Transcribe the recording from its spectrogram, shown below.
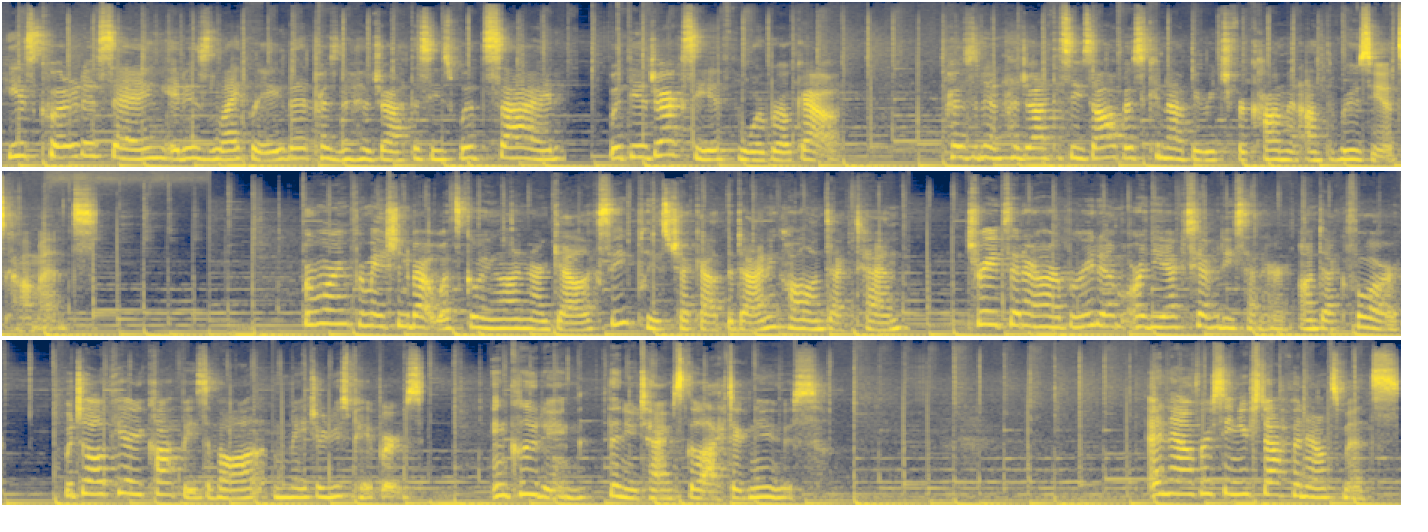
He is quoted as saying it is likely that President Hadrathassis would side with the Adraxi if war broke out. President Hadrathassis' office could not be reached for comment on Tharusian's comments. For more information about what's going on in our galaxy, please check out the Dining Hall on Deck 10, Trade Center Arboretum, or the Activity Center on Deck 4, which all carry copies of all major newspapers, including the New Times Galactic News. And now for senior staff announcements.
